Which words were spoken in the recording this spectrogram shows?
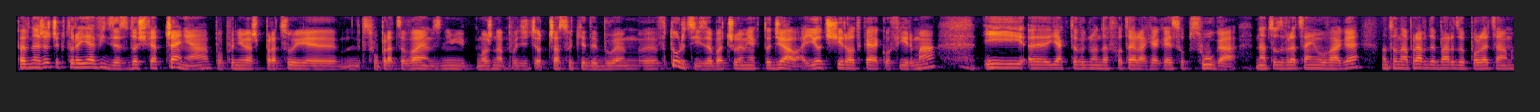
pewne rzeczy, które ja widzę z doświadczenia, bo ponieważ pracuję, współpracowałem z nimi, można powiedzieć, od czasu, kiedy byłem w Turcji. Zobaczyłem, jak to działa i od środka jako firma, i e, jak to wygląda w hotelach, jaka jest obsługa, na co zwracają uwagę, no to naprawdę bardzo polecam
